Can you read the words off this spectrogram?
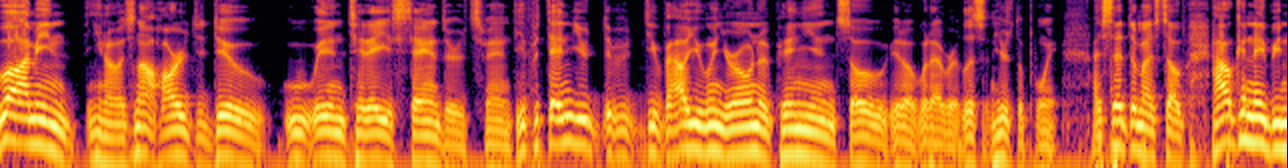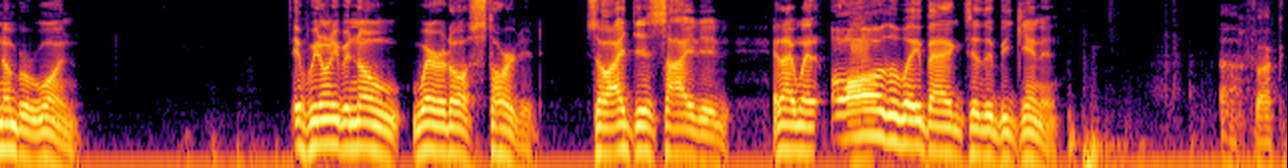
Well, I mean, you know, it's not hard to do in today's standards, man. But then you you value in your own opinion, so you know, whatever. Listen, here's the point. I said to myself, how can they be number one if we don't even know where it all started? So I decided, and I went all the way back to the beginning. Oh fuck!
